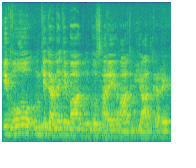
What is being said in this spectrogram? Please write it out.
कि वो उनके जाने के बाद उनको सारे आज भी याद कर रहे हैं।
